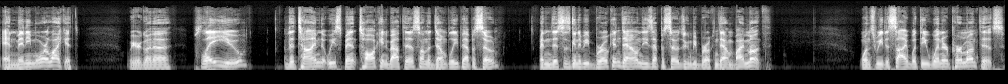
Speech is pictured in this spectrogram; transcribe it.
and many more like it, we are going to play you the time that we spent talking about this on the Dumb Bleep episode. And this is going to be broken down. These episodes are going to be broken down by month. Once we decide what the winner per month is,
